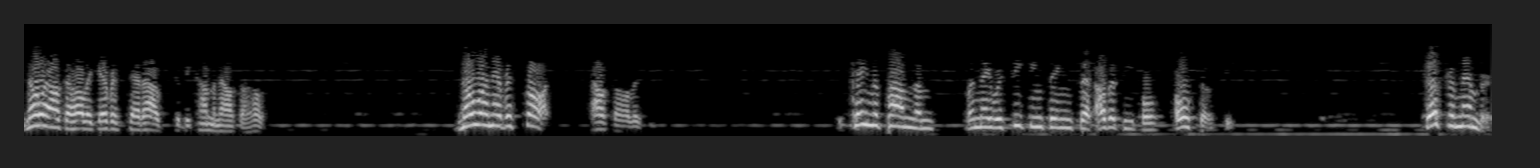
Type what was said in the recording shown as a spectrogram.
No alcoholic ever set out to become an alcoholic. No one ever sought alcoholism. It came upon them when they were seeking things that other people also seek. Just remember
